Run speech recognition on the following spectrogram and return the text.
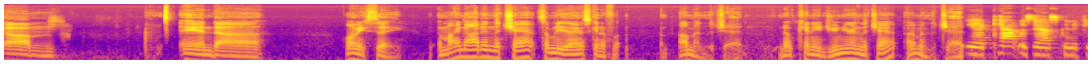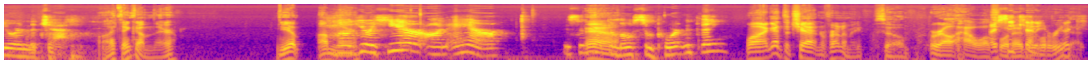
um, and, uh, Let me see. Am I not in the chat? Somebody's asking if I'm in the chat. No Kenny Jr. in the chat? I'm in the chat. Yeah, Kat was asking if you were in the chat. I think I'm there. Yep, I'm Well, there. you're here on air. Isn't that the most important thing? Well, I got the chat in front of me, so or how else I would see I be able to read Pick. that?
